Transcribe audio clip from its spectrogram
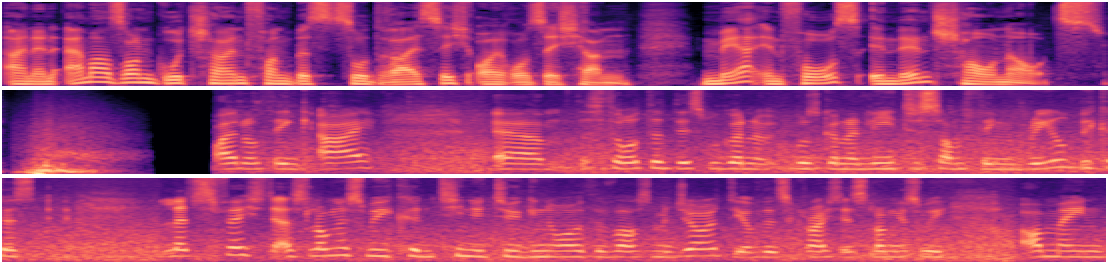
einen Amazon-Gutschein von bis zu 30 Euro sichern. Mehr Infos in den Show Notes. I don't think I um, thought that this gonna, was going to lead to something real because let's face it, as long as we continue to ignore the vast majority of this crisis, as long as we, our main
